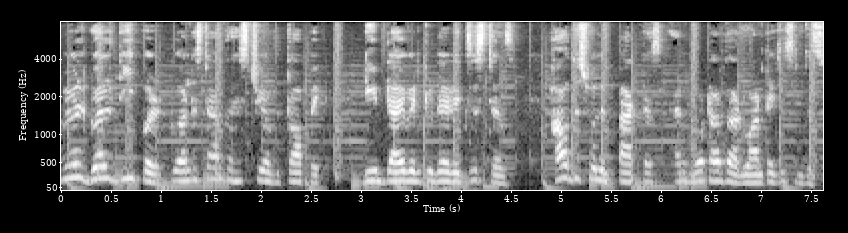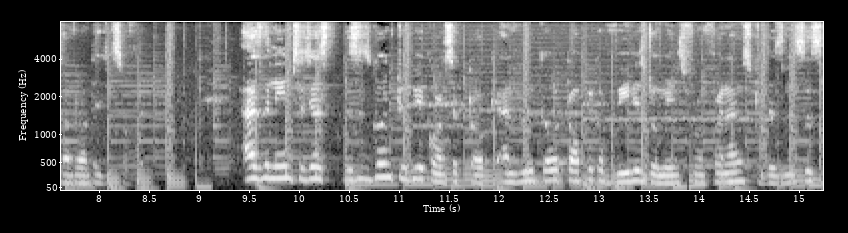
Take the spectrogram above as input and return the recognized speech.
we will dwell deeper to understand the history of the topic, deep dive into their existence, how this will impact us, and what are the advantages and disadvantages of it. As the name suggests, this is going to be a concept talk and we will cover topic of various domains from finance to businesses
